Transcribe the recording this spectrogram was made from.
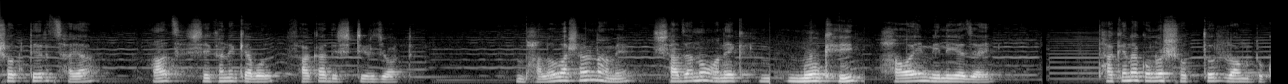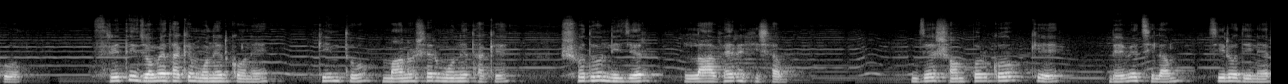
সত্যের ছায়া, আজ সেখানে কেবল ফাঁকা দৃষ্টির জট। ভালোবাসার নামে সাজানো অনেক মুখই হাওয়ায় মিলিয়ে যায়। থাকে না কোনো সত্যর রংটুকুও। স্মৃতি জমে থাকে মনের কোণে, কিন্তু মানুষের মনে থাকে শুধু নিজের লাভের হিসাব। যে সম্পর্ককে ভেবেছিলাম চিরদিনের,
